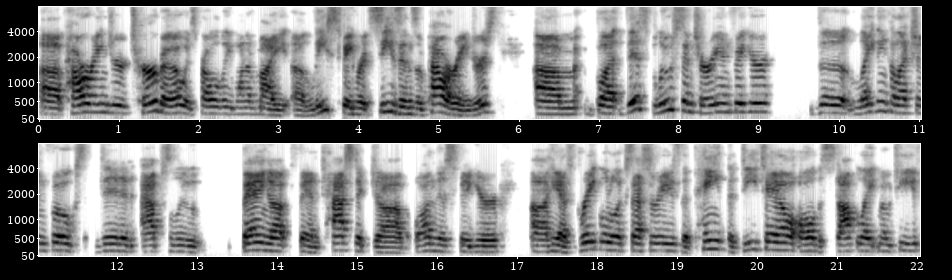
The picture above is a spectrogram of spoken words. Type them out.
Uh, Power Ranger Turbo is probably one of my uh, least favorite seasons of Power Rangers. Um, but this Blue Centurion figure, the Lightning Collection folks did an absolute bang up, fantastic job on this figure. Uh, he has great little accessories, the paint, the detail, all the stoplight motif.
